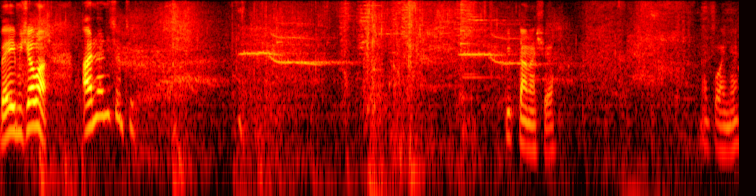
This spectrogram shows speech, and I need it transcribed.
Beymiş ama ananı satayım. Lan aşağı. Hop aynen.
